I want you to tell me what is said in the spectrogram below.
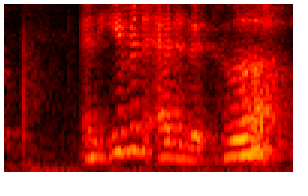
and even edited. Ugh,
